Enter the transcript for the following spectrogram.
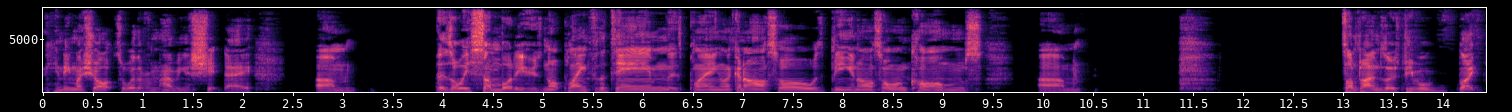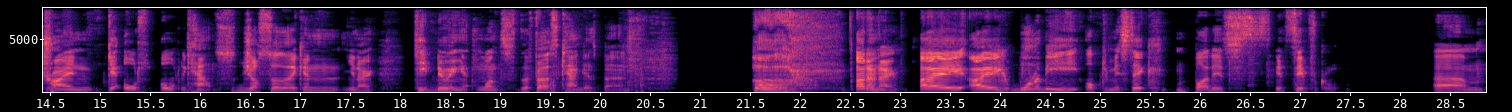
hitting my shots or whether I'm having a shit day. Um, there's always somebody who's not playing for the team, is playing like an asshole, is being an asshole on comms. Um, sometimes those people like try and get alt alt accounts just so they can, you know, keep doing it once the first account gets burned. I don't know. I I want to be optimistic, but it's it's difficult. Um,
